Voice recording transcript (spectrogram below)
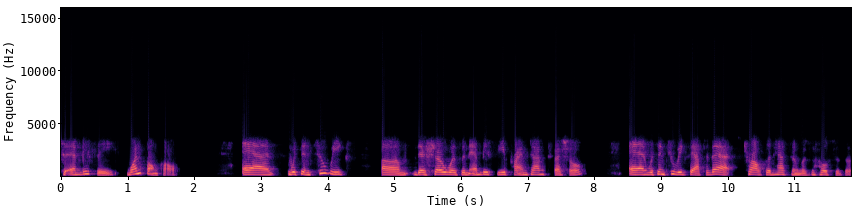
to NBC, one phone call, and within two weeks, um, their show was an NBC primetime special. And within two weeks after that, Charlton Heston was the host of the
